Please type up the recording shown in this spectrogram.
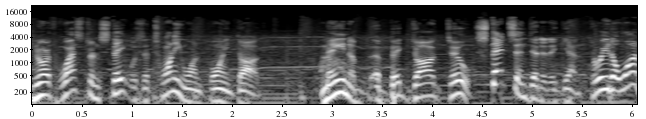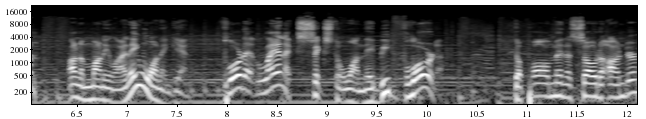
Northwestern State was a 21 point dog. Maine, a, a, big dog too. Stetson did it again, three to one on the money line. They won again. Florida Atlantic six to one. They beat Florida. DePaul, Minnesota under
